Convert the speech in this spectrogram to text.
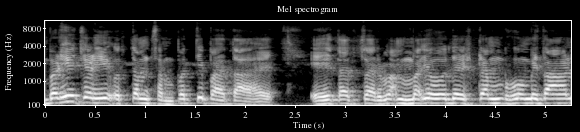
बढ़ी चढ़ी उत्तम संपत्ति पाता है। एक तत्सर्व मयो दृष्टम भूमिदान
